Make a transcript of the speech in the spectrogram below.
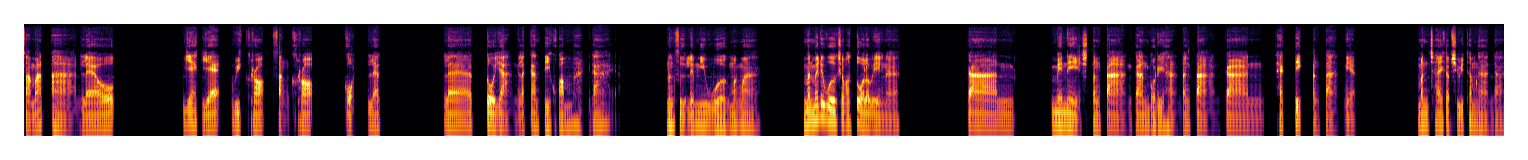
สามารถอ่านแล้ว แยกแยะ วิเคราะห์ สังเคราะห์ กฎ และ และตัวอย่าง และการตีความหมายได้อะ หนังสือเล่มนี้เวิร์กมาก ๆ มันไม่ได้เวิร์กเฉพาะตัวเราเองนะ การ manage ต่าง ๆ การบริหารต่าง ๆ การ แท็กติก ต่าง ๆ เนี่ย มันใช้กับชีวิตทำงานได้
